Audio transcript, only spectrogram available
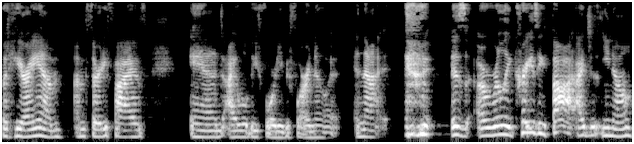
But here I am. I'm 35 and I will be 40 before I know it. And that is a really crazy thought. I just, you know,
